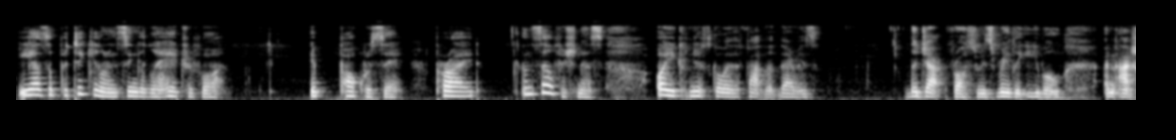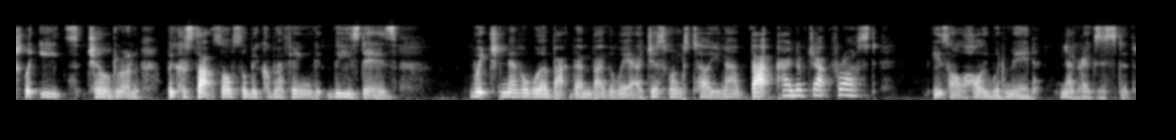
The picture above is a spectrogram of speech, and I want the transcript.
He has a particular and singular hatred for hypocrisy, pride, and selfishness. Or you can just go with the fact that there is the Jack Frost who is really evil and actually eats children because that's also become a thing these days which never were back then, by the way. I just want to tell you now that kind of Jack Frost, it's all Hollywood made, never existed.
